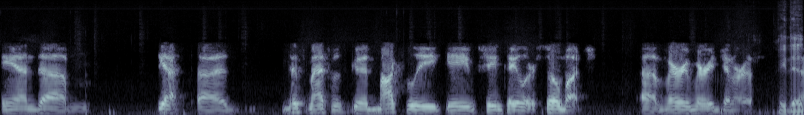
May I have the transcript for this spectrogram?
And, um, yeah, uh, this match was good. Moxley gave Shane Taylor so much, uh, very, very generous He did.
